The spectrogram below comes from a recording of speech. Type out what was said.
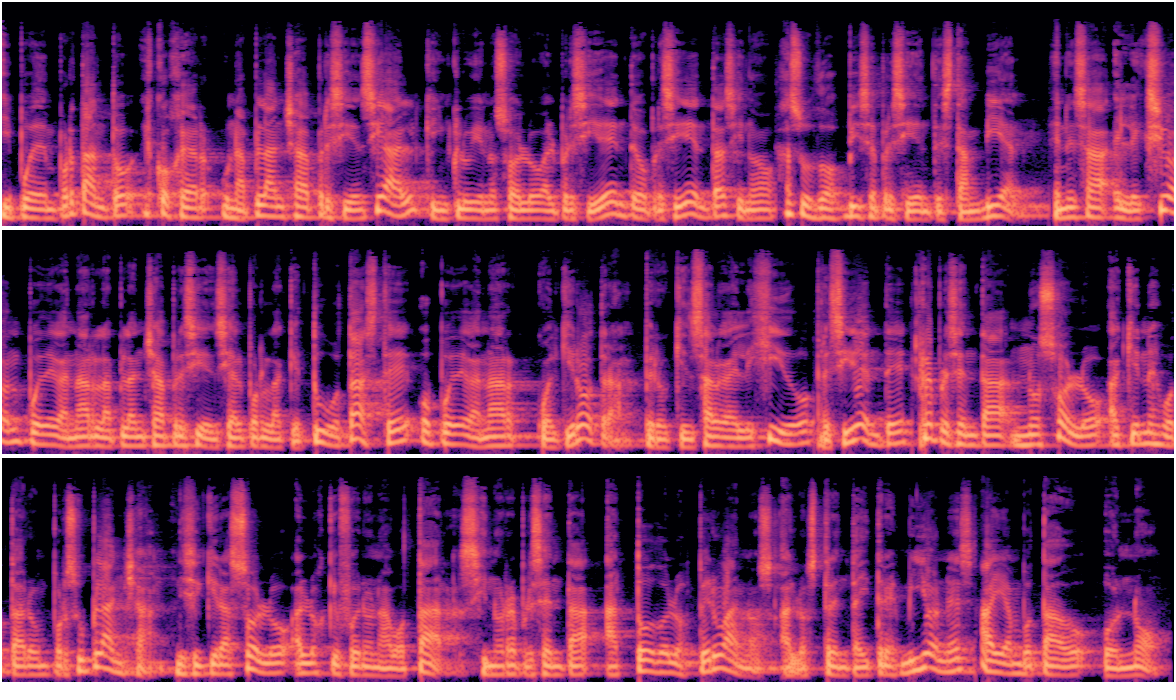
y pueden, por tanto, escoger una plancha presidencial que incluye no solo al presidente o presidenta, sino a sus dos vicepresidentes también. En esa elección puede ganar la plancha presidencial por la que tú votaste o puede ganar cualquier otra, pero quien salga elegido presidente representa no solo a quienes votaron por su plancha, ni siquiera solo a los que fueron a votar, sino representa a todos los peruanos, a los 33 millones, hayan votado o no.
